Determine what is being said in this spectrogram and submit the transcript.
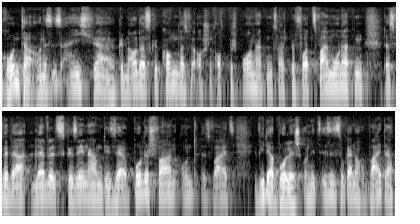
runter. Und es ist eigentlich ja, genau das gekommen, was wir auch schon oft besprochen hatten, zum Beispiel vor zwei Monaten, dass wir da Levels gesehen haben, die sehr bullish waren und es war jetzt wieder bullish. Und jetzt ist es sogar noch weiter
